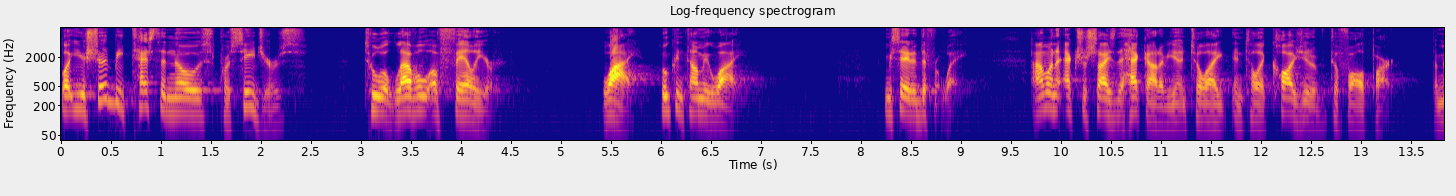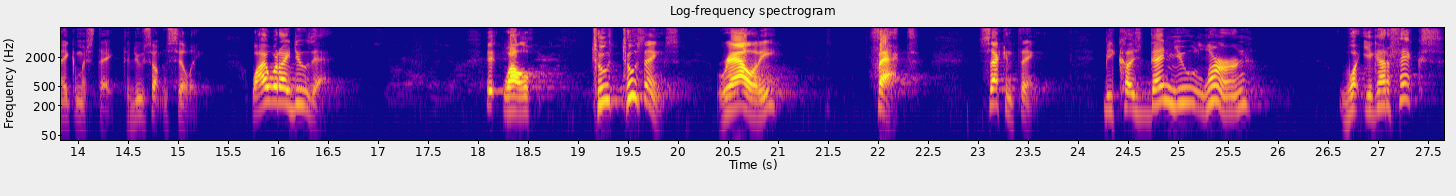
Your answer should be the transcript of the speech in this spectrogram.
But you should be testing those procedures to a level of failure. Why? Who can tell me why? Let me say it a different way. I'm going to exercise the heck out of you until I, until I cause you to, to fall apart, to make a mistake, to do something silly. Why would I do that? It, well, two, two things reality, fact. Second thing, because then you learn what you got to fix.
